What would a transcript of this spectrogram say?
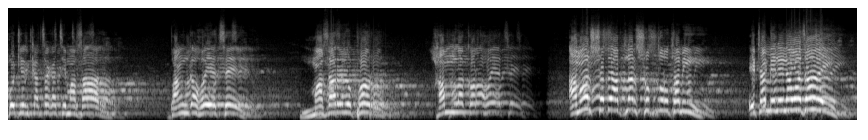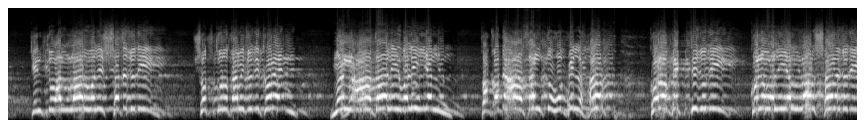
নব্বইটির কাছাকাছি মাজার ভাঙ্গা হয়েছে। মাজারের উপর হামলা করা হয়েছে। আমার সাথে আপনার সত্যরতা আমি। এটা মেনে নেওয়া যায়। কিন্তু আল্লাহর ওলির সাথে যদি শত্রুতা আমি যদি করেন, মান আদালি ওয়ালিয়ান, ফাকাদ আযানতুহু বিল হারব কোন ব্যক্তি যদি, কোন ওলি আল্লাহর সামনে যদি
